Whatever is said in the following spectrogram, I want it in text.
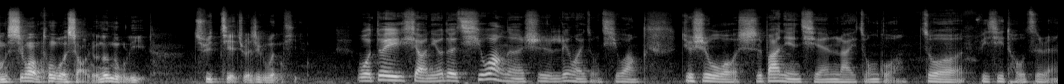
我们希望通过小牛的努力去解决这个问题。我对小牛的期望呢是另外一种期望，就是我十八年前来中国做 VC 投资人，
